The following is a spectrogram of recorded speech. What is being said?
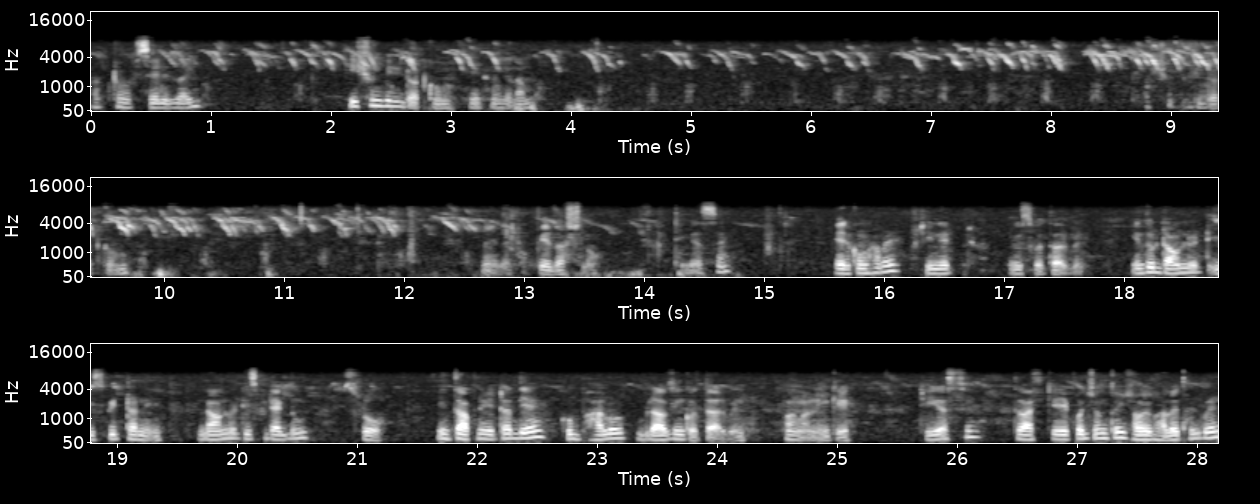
একটা ওয়েবসাইটে যাই। ভীষণবিডি ডট কম এখানে গেলাম। ডট কম দেখো পেজ আসলো। ঠিক আছে? এরকমভাবে ফ্রি নেট ইউজ করতে পারবেন। কিন্তু ডাউনলোড স্পিডটা নেই। ডাউনলোড স্পিড একদম স্লো কিন্তু আপনি এটা দিয়ে খুব ভালো ব্রাউজিং করতে পারবেন বাংলা লিঙ্কে ঠিক আছে? তো আজকে এ পর্যন্তই। সবাই ভালো থাকবেন।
